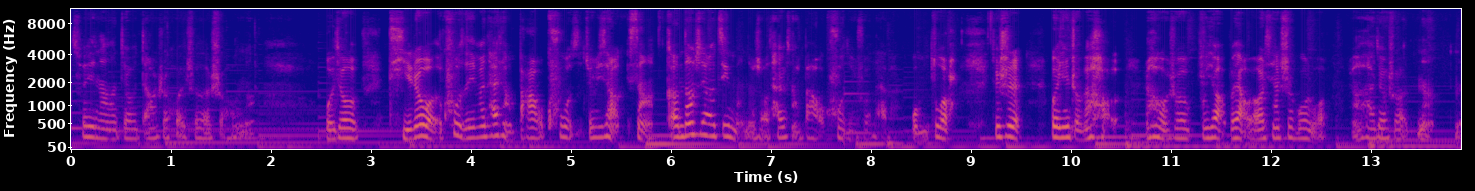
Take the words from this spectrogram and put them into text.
所以呢，就当时回去的时候呢，我就提着我的裤子，因为他想扒我裤子，就是想想刚当时要进门的时候，他就想扒我裤子，说来吧，我们坐吧，就是我已经准备好了。然后我说不要不要，我要先吃菠萝。然后他就说那那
